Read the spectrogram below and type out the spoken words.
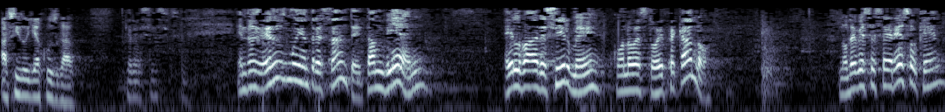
ha sido ya juzgado. Gracias. Entonces, eso es muy interesante. También, Él va a decirme cuando estoy pecando. No debes hacer eso, Ken.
